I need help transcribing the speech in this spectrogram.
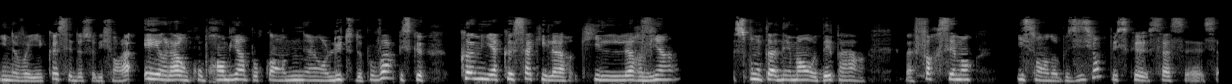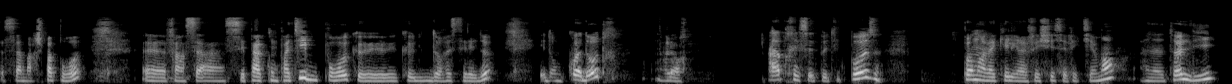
Ils ne voyaient que ces deux solutions-là. Et là, on comprend bien pourquoi on est en lutte de pouvoir, puisque comme il n'y a que ça qui leur, qui leur vient spontanément au départ, bah forcément, ils sont en opposition, puisque ça, ça, marche pas pour eux. Euh, enfin, ça, c'est pas compatible pour eux que, que de rester les deux. Et donc, quoi d'autre? Alors, après cette petite pause, pendant laquelle ils réfléchissent effectivement, Anatole dit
